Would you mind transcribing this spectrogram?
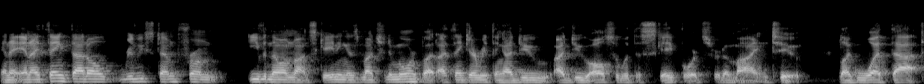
And I, and I think that all really stemmed from even though I'm not skating as much anymore, but I think everything I do I do also with the skateboard sort of mind too. Like what that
